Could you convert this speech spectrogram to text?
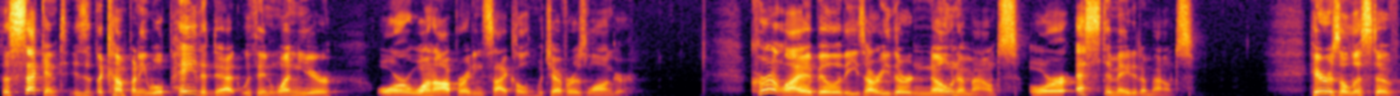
The second is that the company will pay the debt within one year or one operating cycle, whichever is longer. Current liabilities are either known amounts or estimated amounts. Here is a list of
